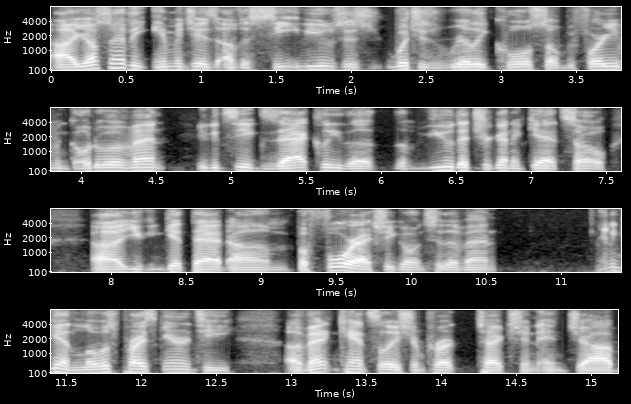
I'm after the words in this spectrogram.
Uh, you also have the images of the seat views, which is really cool. So before you even go to an event, you can see exactly the, the view that you're going to get. So uh, you can get that um, before actually going to the event. And again, lowest price guarantee, event cancellation protection, and job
